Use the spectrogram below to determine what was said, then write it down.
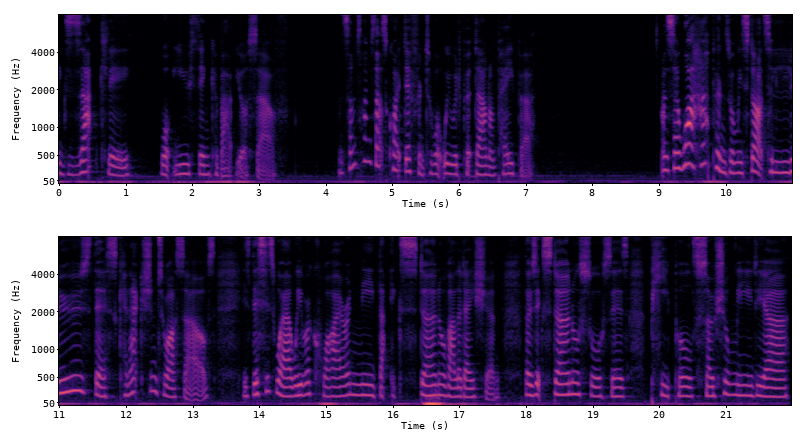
exactly what you think about yourself. And sometimes that's quite different to what we would put down on paper. And so, what happens when we start to lose this connection to ourselves is this is where we require and need that external validation, those external sources, people, social media.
